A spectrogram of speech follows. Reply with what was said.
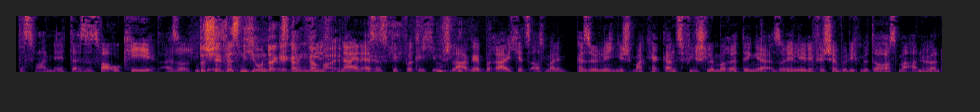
das war nett. Also es war okay. Also das Schiff ist nicht untergegangen viel, dabei. Nein, also es gibt wirklich im Schlagerbereich jetzt aus meinem persönlichen Geschmack her ganz viel schlimmere Dinge. Also Helene Fischer würde ich mir durchaus mal anhören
